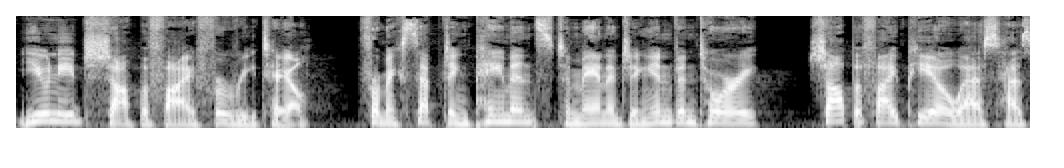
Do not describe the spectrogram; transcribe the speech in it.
You need Shopify for retail. From accepting payments to managing inventory, Shopify POS has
